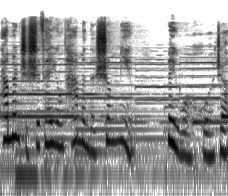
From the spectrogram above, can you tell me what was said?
他们只是在用他们的生命为我活着。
